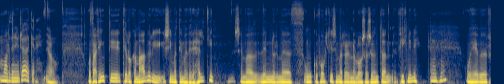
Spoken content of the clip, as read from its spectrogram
morðinu í Rauðagerði. Já, og það ringdi til okkar maður í símatíma fyrir helgi sem að vinnur með ungu fólki sem er að reyna að losa sig undan fíkninni mm -hmm. og hefur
